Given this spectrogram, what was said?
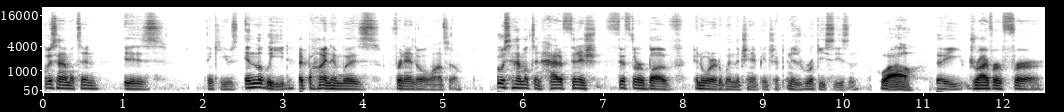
Lewis Hamilton is, I think he was in the lead. Right behind him was Fernando Alonso. Lewis Hamilton had to finish fifth or above in order to win the championship in his rookie season. Wow. The driver for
